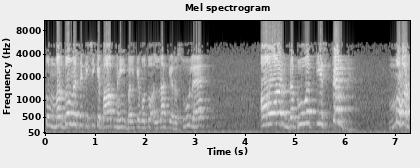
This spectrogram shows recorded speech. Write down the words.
تم مردوں میں سے کسی کے باپ نہیں، بلکہ وہ تو اللہ کے رسول ہے اور نبوت کی اسٹمپ مہر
